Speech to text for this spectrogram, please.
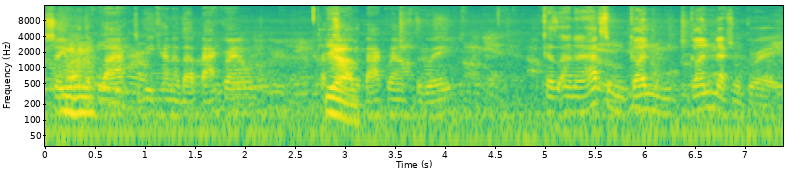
so you want the black to be kind of that background. That's Mm-hmm. Yeah. the background for the gray. Because and I have some gun gunmetal gray.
